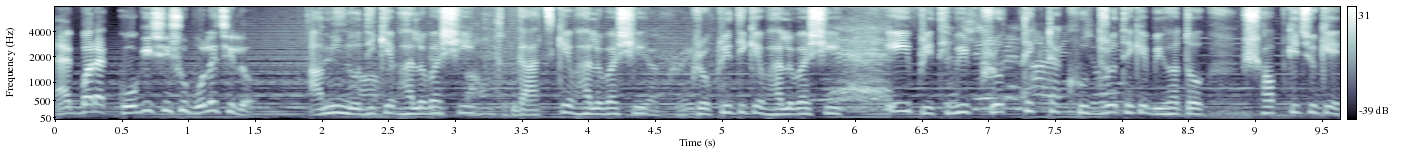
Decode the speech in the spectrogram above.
একবার এক কগি শিশু বলেছিল আমি নদীকে ভালোবাসি গাছকে ভালোবাসি প্রকৃতিকে ভালোবাসি এই পৃথিবীর প্রত্যেকটা ক্ষুদ্র থেকে বৃহৎ সব কিছুকে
